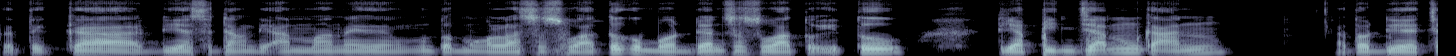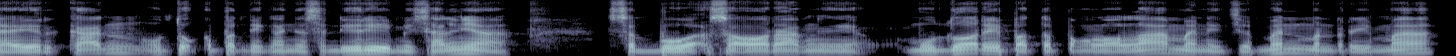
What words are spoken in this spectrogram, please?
ketika dia sedang diamanai untuk mengolah sesuatu kemudian sesuatu itu dia pinjamkan atau dia cairkan untuk kepentingannya sendiri. Misalnya sebuah seorang mudorib atau pengelola manajemen menerima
